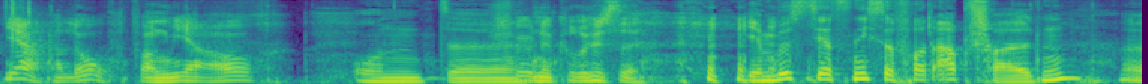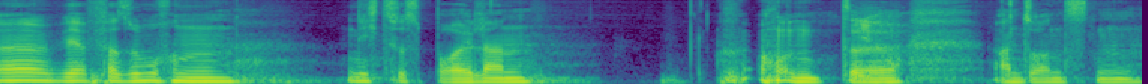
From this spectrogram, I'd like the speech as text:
Ja, hallo, von mir auch. Und äh, Schöne Grüße. ihr müsst jetzt nicht sofort abschalten. Äh, wir versuchen nicht zu spoilern. Und äh, Ja. ansonsten,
